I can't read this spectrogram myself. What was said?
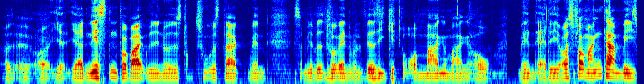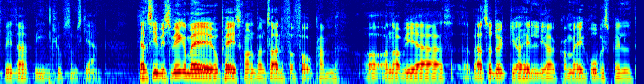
Og, øh, og jeg, jeg er næsten på vej ud i noget struktursnak, men som jeg ved, du har været involveret i over mange, mange år. Men er det også for mange kampe, I spiller i en klub som Skjern? Jeg vil sige, hvis vi ikke er med i europæisk håndbold, så er det for få kampe. Og, og når vi er været så dygtige og heldige at komme med i gruppespillet,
